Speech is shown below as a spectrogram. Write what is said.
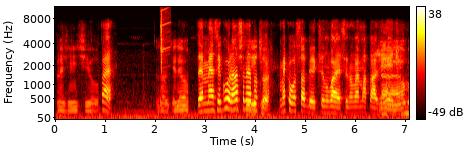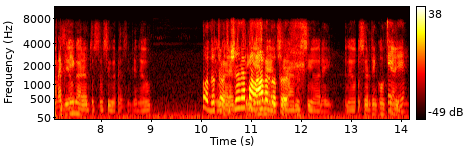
pra gente, eu... Ué, não, entendeu? é minha segurança, né, Teria que- doutor? Como é que eu vou saber que você não vai, você não vai matar a gente? Não, Como é mas que eu fica? garanto a sua segurança, entendeu? Ô, Eu doutor, tô garanto te dando minha palavra, doutor. atirar no senhor aí, entendeu? O senhor tem que confiar em Entendi. mim.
